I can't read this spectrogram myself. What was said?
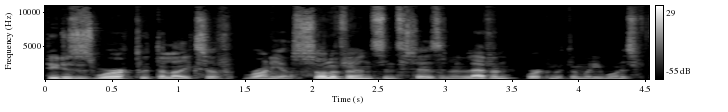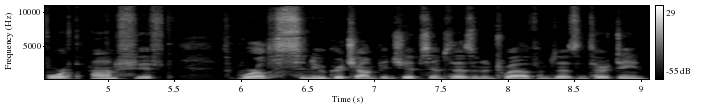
Peters has worked with the likes of Ronnie O'Sullivan since 2011, working with him when he won his fourth and fifth World Snooker Championships in 2012 and 2013.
